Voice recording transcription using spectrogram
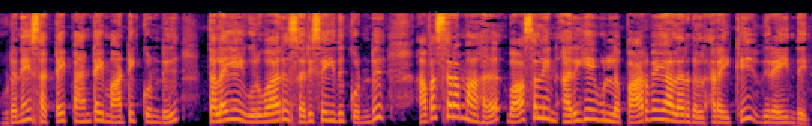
உடனே சட்டை பேண்டை மாட்டிக்கொண்டு தலையை ஒருவாறு சரி செய்து கொண்டு அவசரமாக வாசலின் அருகே உள்ள பார்வையாளர்கள் அறைக்கு விரைந்தேன்.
